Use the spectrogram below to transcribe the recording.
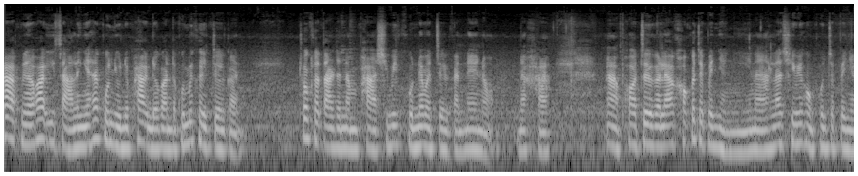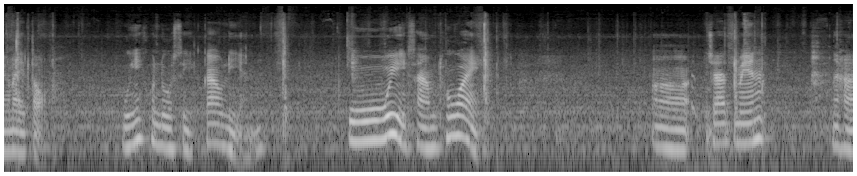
ภาคเหนือภาคอีสานอะไรเงี้ยถ้าคุณอยู่ในภาคเดียวกัน แต่คุณไม่เคยเจอกันโชคชะตาจะนำพาชีวิตคุณได้มาเจอกันแน่นอนนะคะอ่าพอเจอกันแล้วเขาก็จะเป็นอย่างนี้นะ และชีวิตของคุณจะเป็นอย่างไรต่ออุ้ยคุณดูสิเก้าเหรียญอุ้ยสามถ้วยเอ่อ judgment นะคะ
